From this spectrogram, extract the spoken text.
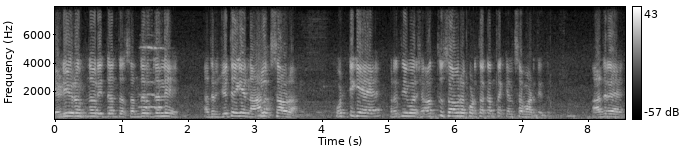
ಯಡಿಯೂರಪ್ಪನವರು ಇದ್ದಂಥ ಸಂದರ್ಭದಲ್ಲಿ ಅದ್ರ ಜೊತೆಗೆ ನಾಲ್ಕು ಸಾವಿರ ಒಟ್ಟಿಗೆ ಪ್ರತಿ ವರ್ಷ ಹತ್ತು ಸಾವಿರ ಕೊಡ್ತಕ್ಕಂಥ ಕೆಲಸ ಮಾಡ್ತಿದ್ರು. ಆದರೆ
